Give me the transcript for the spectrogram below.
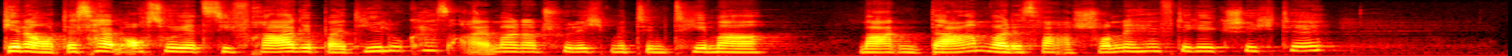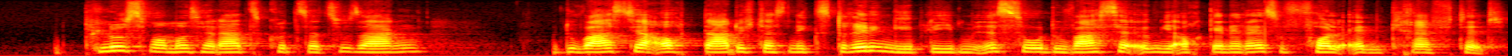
genau, deshalb auch so jetzt die Frage bei dir, Lukas. Einmal natürlich mit dem Thema Magen-Darm, weil das war schon eine heftige Geschichte. Plus, man muss ja da kurz dazu sagen, du warst ja auch dadurch, dass nichts drin geblieben ist, so, du warst ja irgendwie auch generell so voll entkräftet.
